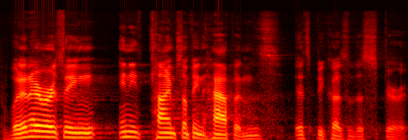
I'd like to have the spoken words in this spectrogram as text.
But whenever anything, anytime something happens, it's because of the Spirit.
